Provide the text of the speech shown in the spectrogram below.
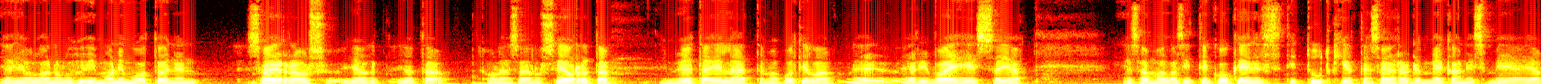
ja jolla on ollut hyvin monimuotoinen sairaus, jota olen saanut seurata myötä elää tämän potilaan eri vaiheissa ja, ja samalla sitten kokeellisesti tutkia tämän sairauden mekanismeja ja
